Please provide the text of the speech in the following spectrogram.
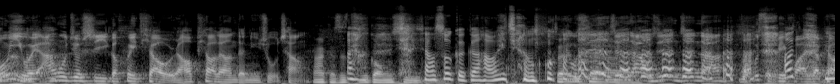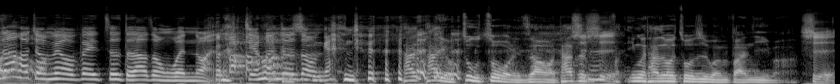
我们以为阿木就是一个会跳舞然后漂亮的女主唱。他可是资工系，小树哥哥好会讲话，真哎我是认真的、啊，我是认真的、啊，我不随便夸人家你知道漂亮。好不好久没有被就是得到这种温暖，结婚就是这种感觉。他他有著作，你知道吗？他是是。是。因为他都会做日文翻译嘛，是。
